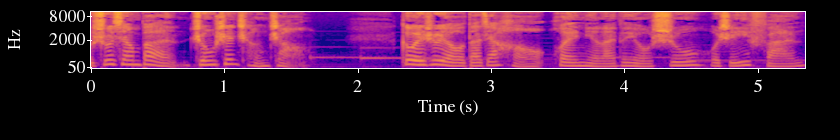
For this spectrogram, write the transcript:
书相伴，终身成长。各位书友，大家好，欢迎你来的有书，我是一凡。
